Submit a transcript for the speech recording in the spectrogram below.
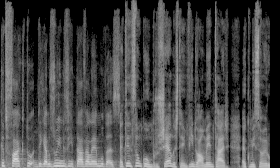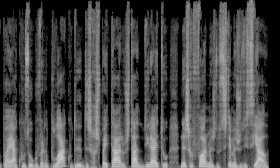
que de facto, digamos, o inevitável é a mudança. A tensão com Bruxelas tem vindo a aumentar. A Comissão Europeia acusa o governo polaco de desrespeitar o Estado de Direito nas reformas do sistema judicial.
